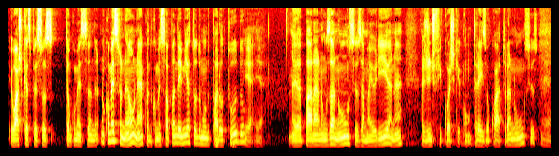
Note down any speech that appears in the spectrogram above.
Eu acho que as pessoas estão começando. No começo, não, né? Quando começou a pandemia, todo mundo parou tudo. Yeah, yeah é, pararam os anúncios, a maioria, né? A gente ficou, acho que, com três ou quatro anúncios é.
